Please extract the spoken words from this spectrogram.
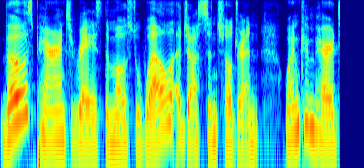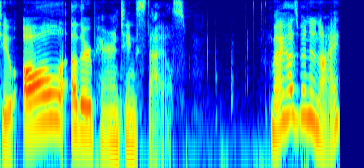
Those parents raise the most well adjusted children when compared to all other parenting styles. My husband and I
